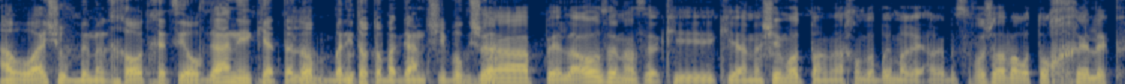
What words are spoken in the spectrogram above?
ROI שהוא במרכאות חצי אורגני, כי אתה לא בנית אותו בגן שיווק שלך. זה הפה לאוזן הזה, כי, כי אנשים, עוד פעם, אנחנו מדברים, הרי, הרי בסופו של דבר אותו חלק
